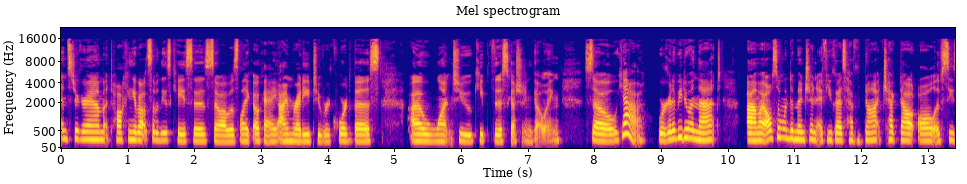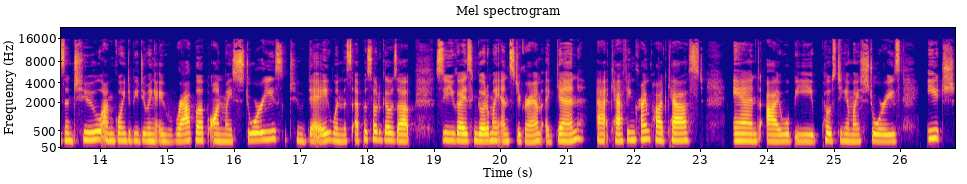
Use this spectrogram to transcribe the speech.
Instagram talking about some of these cases, so I was like, okay, I'm ready to record this. I want to keep the discussion going. So, yeah, we're going to be doing that. Um, I also wanted to mention if you guys have not checked out all of season two, I'm going to be doing a wrap up on my stories today when this episode goes up. So you guys can go to my Instagram again at Caffeine Crime Podcast and I will be posting in my stories each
